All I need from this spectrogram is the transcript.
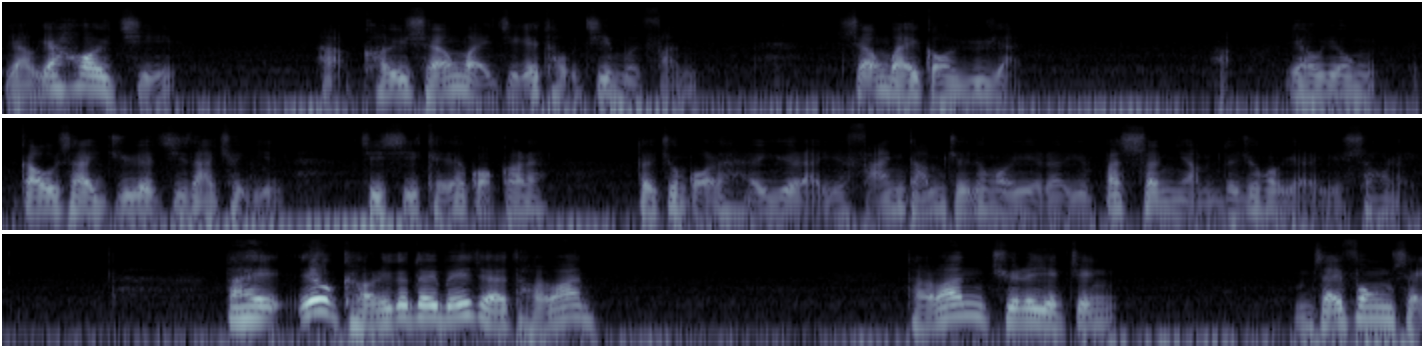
由一開始嚇佢想為自己塗脂抹粉，想毀過於人，嚇又用救世主嘅姿態出現，致使其他國家咧對中國咧係越嚟越反感，對中國越嚟越不信任，對中國越嚟越疏離。但係一個強烈嘅對比就係台灣，台灣處理疫症唔使封城。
